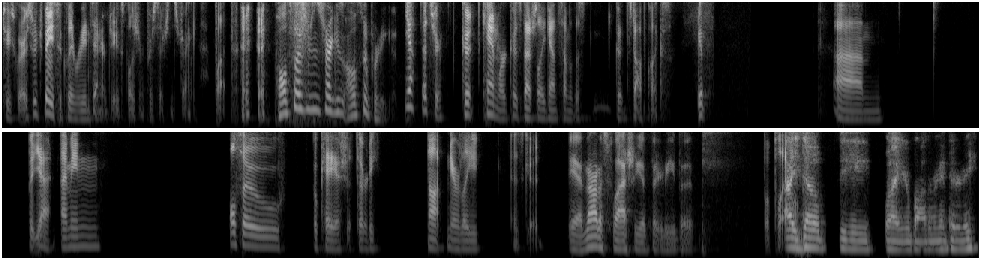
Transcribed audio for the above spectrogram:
two squares, which basically reads Energy Explosion, Precision Strike. But Pulse Wave Precision Strike is also pretty good. yeah, that's true. Good can work, especially against some of the good stop clicks. Yep. Um. But yeah, I mean, also okay-ish at 30, not nearly as good, Yeah, not as flashy at 30, but but play. I don't see why you're bothering at 30.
